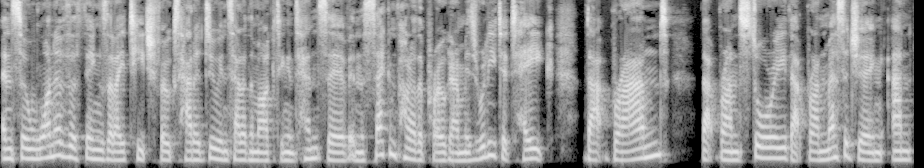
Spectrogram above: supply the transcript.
And so, one of the things that I teach folks how to do inside of the marketing intensive in the second part of the program is really to take that brand, that brand story, that brand messaging, and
